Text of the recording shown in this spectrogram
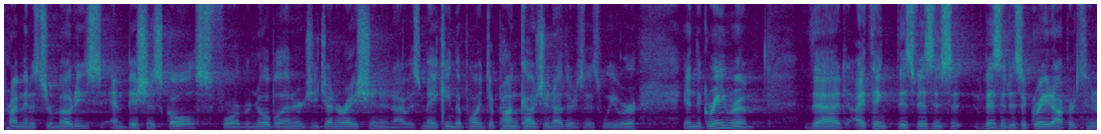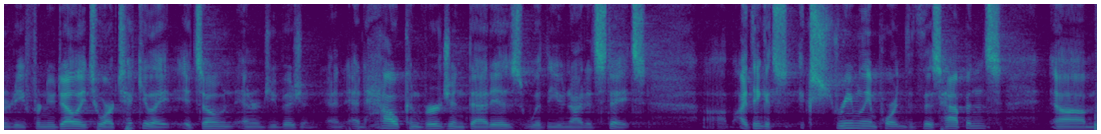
Prime Minister Modi's ambitious goals for renewable energy generation, and I was making the point to Pankaj and others as we were in the green room that I think this visit, visit is a great opportunity for New Delhi to articulate its own energy vision and, and how convergent that is with the United States. Uh, I think it's extremely important that this happens um,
